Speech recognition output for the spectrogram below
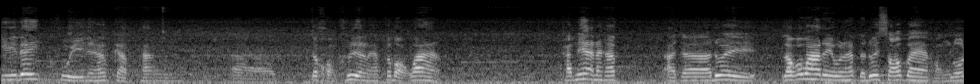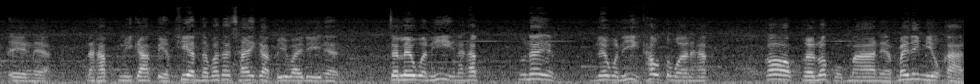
ที่ได้คุยนะครับกับทางเจ้าของเครื่องนะครับ ก็บอกว่าคันนี้นะครับ อาจจะด้วยเราก็ว่าเร็วนะครับ แต่ด้วยซอฟต์แวร์ของรถเองเนี่ยนะครับมีการเปรียบเทียบนะว่าถ้าใช้กับ BYD เนี่ยจะเร็วกว่านี้อีกนะครับทุกน่าจะเร็วกว่านี้อีกเท่าตัวนะครับ ก็เพลินว่าผมมาเนี่ยไม่ได้มีโอกาส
